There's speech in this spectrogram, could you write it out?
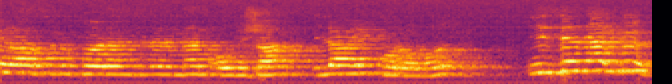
...11 A sınıf öğrencilerinden oluşan ilahi korumuz İzzen Ergün.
